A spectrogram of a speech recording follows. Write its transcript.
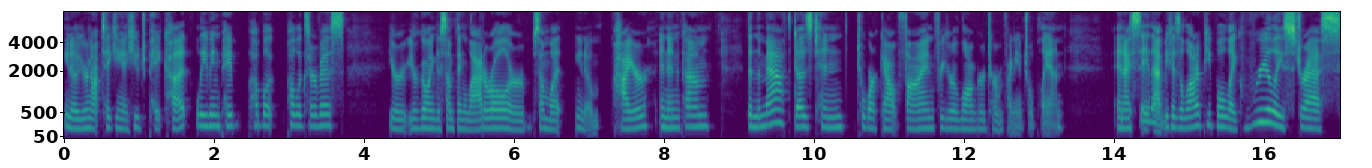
you know, you're not taking a huge pay cut leaving pay public public service, you're you're going to something lateral or somewhat you know higher in income then the math does tend to work out fine for your longer term financial plan. And i say that because a lot of people like really stress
